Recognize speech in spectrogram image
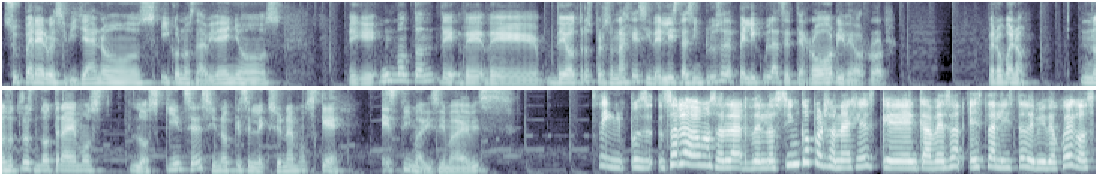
superhéroes y villanos, iconos navideños, eh, un montón de, de, otros personajes y de listas, incluso de películas de terror y de horror. Pero bueno, nosotros no traemos los 15, sino que seleccionamos qué? Estimadísima Evis. Sí, pues solo vamos a hablar de los cinco personajes que encabezan esta lista de videojuegos,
